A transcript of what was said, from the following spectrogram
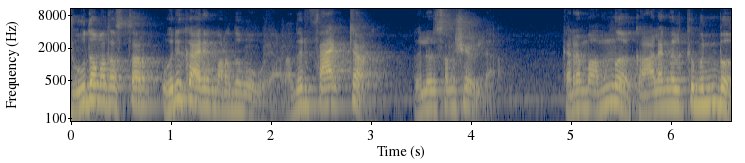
ജൂതമതസ്ഥർ ഒരു കാര്യം മറന്നു പോവുകയാണ്. അതൊരു ഫാക്റ്റാണ് അതിലൊരു സംശയമില്ല. കാരണം അന്ന് കാലങ്ങൾക്ക് മുൻപ്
